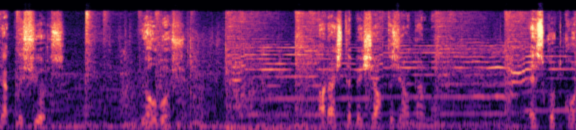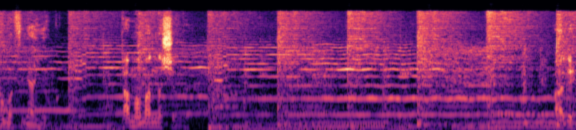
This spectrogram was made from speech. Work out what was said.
Yaklaşıyoruz. Yol boş. Araçta 5-6 jandarma. Eskort koruma falan yok. Tamam anlaşıldı. Hadi.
